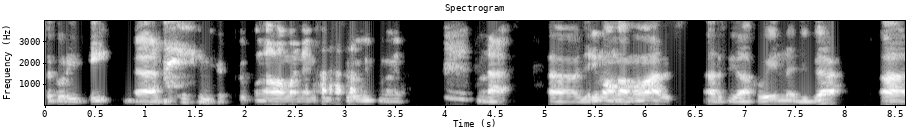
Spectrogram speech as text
security dan pengalaman yang sulit banget. Nah, uh, jadi mau nggak mau harus harus dilakuin dan juga uh,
